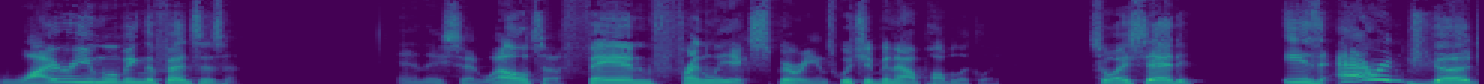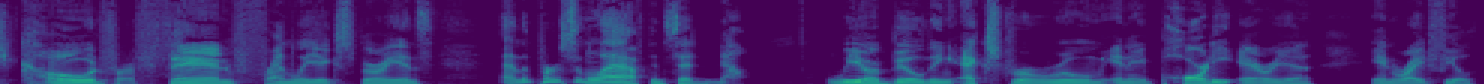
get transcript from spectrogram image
Why are you moving the fences? And they said, Well, it's a fan friendly experience, which had been out publicly. So I said, is Aaron Judge code for fan friendly experience? And the person laughed and said, No, we are building extra room in a party area in right field.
